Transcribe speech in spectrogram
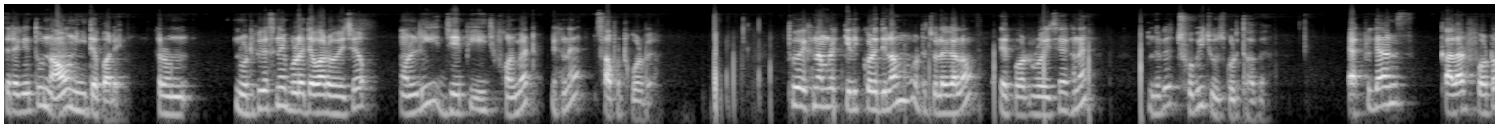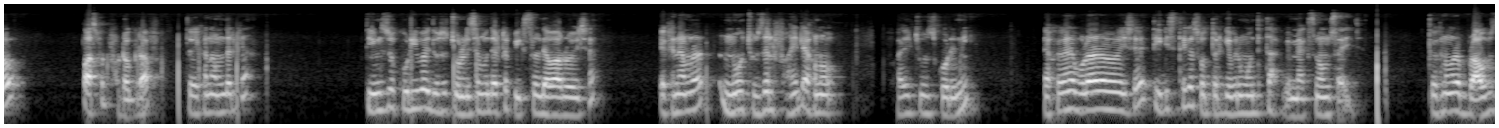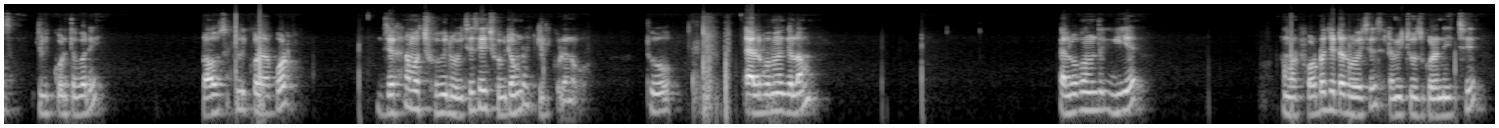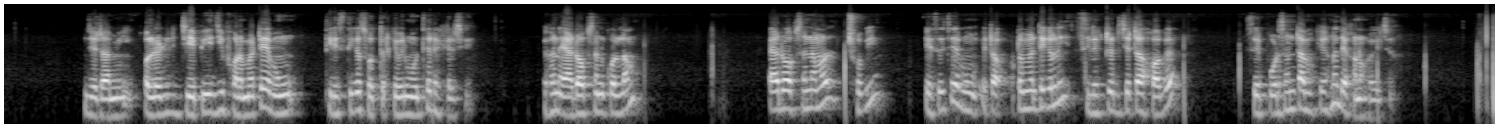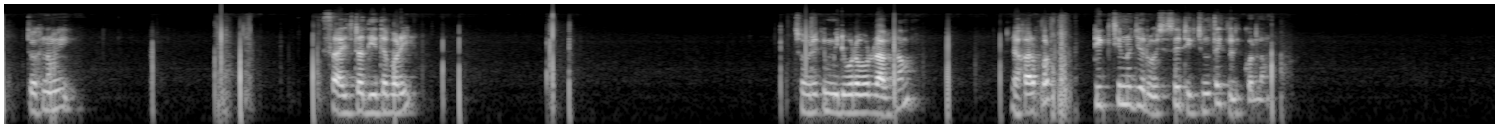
সেটা কিন্তু নাও নিতে পারে। কারণ নোটিফিকেশনে বলে দেওয়া রয়েছে অনলি জেপি ইজি ফরম্যাট এখানে সাপোর্ট করবে। তো এখানে আমরা ক্লিক করে দিলাম, ওটা চলে গেল। এরপর রয়েছে এখানে আমাদেরকে ছবি চুজ করতে হবে। Applicant's colour photo passport photograph তো এখানে আমাদেরকে তিনশো কুড়ি বাই দুশো চল্লিশের মধ্যে একটা পিক্সেল দেওয়া রয়েছে। এখানে আমরা নো চুজেল ফাইল এখনও ফাইল চুজ করিনি। দেখো, এখানে বলা রয়েছে তিরিশ থেকে সত্তর কেবির মধ্যে থাকবে ম্যাক্সিমাম সাইজ তো এখানে আমরা ব্রাউজ ক্লিক করতে পারি। ব্রাউজ ক্লিক করার পর যেখানে আমার ছবি রয়েছে, সেই ছবিটা আমরা ক্লিক করে নেব। তো অ্যালবামে গেলাম। অ্যালবামে গিয়ে আমার ফটো যেটা রয়েছে, সেটা আমি চুজ করে নিচ্ছি। যেটা আমি অলরেডি জেপিজি ফরম্যাটে এবং তিরিশ থেকে সত্তর কেবির মধ্যে রেখেছি। এখানে অ্যাড অপশান করলাম। অ্যাড অপশানে আমার ছবি এসেছে এবং এটা অটোমেটিক্যালি সিলেক্টেড যেটা হবে, সেই পোর্শনটা আমাকে এখানে দেখানো হয়েছে। তো এখানে আমি সাইজটা দিতে পারি। ছবিটাকে মিড বরাবর রাখলাম। রাখার পর টিক চিহ্ন যে রয়েছে, সেই টিক চিহ্নতে ক্লিক করলাম।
